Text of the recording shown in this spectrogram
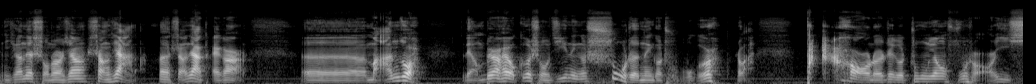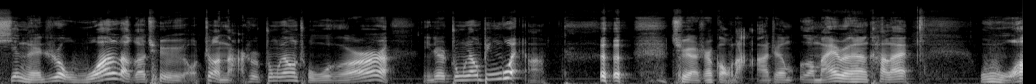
你像那手套箱上下的，呃，上下开盖的，呃，马鞍座两边还有搁手机那个竖着那个储物格是吧？号的这个中央扶手一掀开之后，我勒个去哟，这哪是中央储物格啊？你这是中央冰柜啊！确实够大啊！这厄迈瑞看来，我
